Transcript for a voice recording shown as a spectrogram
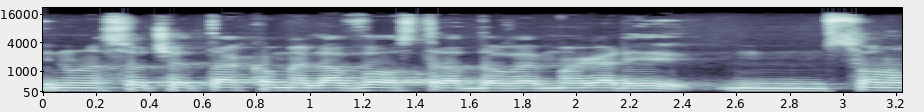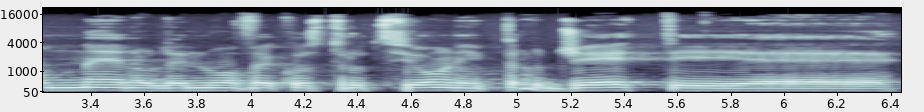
in una società come la vostra dove magari mh, sono meno le nuove costruzioni, i progetti, e...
